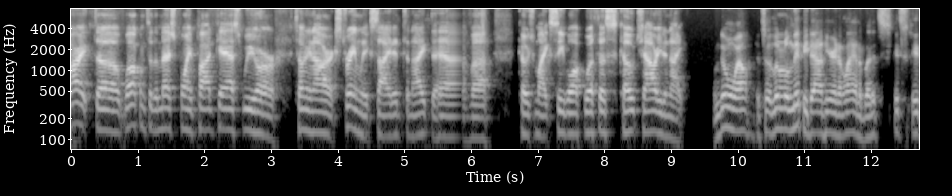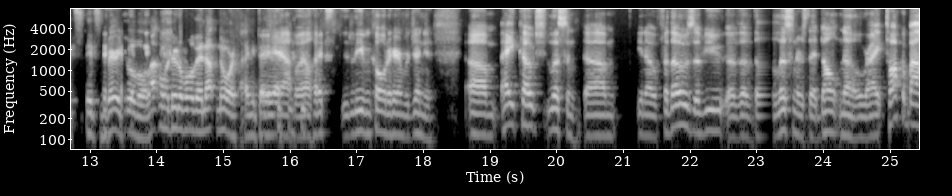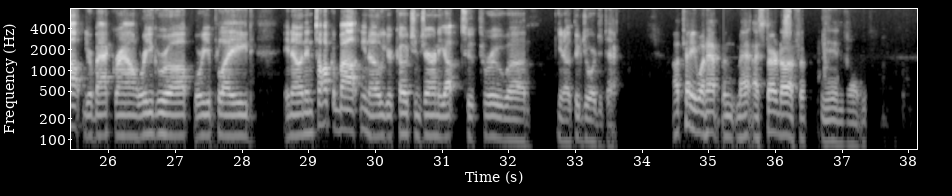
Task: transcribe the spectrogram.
All right. Uh, welcome to the Mesh Point podcast. We are, Tony and I are extremely excited tonight to have uh, Coach Mike Sewak with us. Coach, how are you tonight? I'm doing well. It's a little nippy down here in Atlanta, but it's it's it's it's very doable. a lot more doable than up north. I can tell you. Yeah, well, it's even colder here in Virginia. Um, hey, Coach, listen. Um, you know, for those of you, uh, the, the listeners that don't know, right? Talk about your background, where you grew up, where you played, you know, and then talk about you know your coaching journey up to through uh, you know through Georgia Tech. I'll tell you what happened, Matt. I started off in uh,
